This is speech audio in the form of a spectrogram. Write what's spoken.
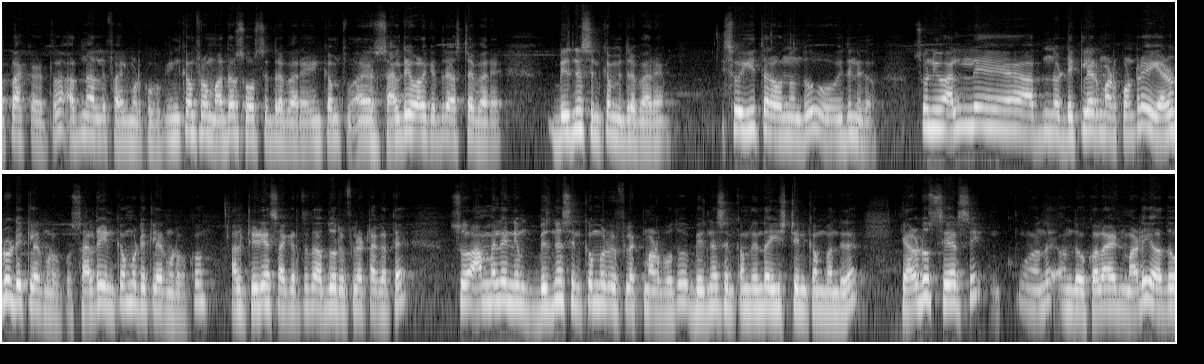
ಅಪ್ಲೈ ಆಗುತ್ತಲ್ಲ ಅದನ್ನ ಅಲ್ಲಿ ಫೈಲ್ ಮಾಡ್ಕೋಬೇಕು. ಇನ್ಕಮ್ ಫ್ರಮ್ ಅದರ್ ಸೋರ್ಸ್ ಇದ್ದರೆ ಬೇರೆ ಇನ್ಕಮ್ ಸ್ಯಾಲ್ರಿ ಒಳಗಿದ್ರೆ ಅಷ್ಟೇ ಬೇರೆ. ಬಿಸ್ನೆಸ್ ಇನ್ಕಮ್ ಇದ್ದರೆ ಬೇರೆ. ಸೊ ಈ ಥರ ಒಂದೊಂದು ಇದನ್ನಿದಾವೆ ಸೊ ನೀವು ಅಲ್ಲೇ ಅದನ್ನ ಡಿಕ್ಲೇರ್ ಮಾಡಿಕೊಂಡ್ರೆ ಎರಡೂ ಡಿಕ್ಲೇರ್ ಮಾಡಬೇಕು. ಸ್ಯಾಲ್ರಿ ಇನ್ಕಮು ಡಿಕ್ಲೇರ್ ಮಾಡಬೇಕು. ಅಲ್ಲಿ ಟಿ ಡಿ ಎಸ್ ಆಗಿರ್ತದೆ, ಅದು ರಿಫ್ಲೆಕ್ಟ್ ಆಗುತ್ತೆ. ಸೊ ಆಮೇಲೆ ನಿಮ್ಮ ಬಿಸ್ನೆಸ್ ಇನ್ಕಮು ರಿಫ್ಲೆಕ್ಟ್ ಮಾಡ್ಬೋದು. ಬಿಸ್ನೆಸ್ ಇನ್ಕಮ್ದಿಂದ ಇಷ್ಟು ಇನ್ಕಮ್ ಬಂದಿದೆ. ಎರಡೂ ಸೇರಿಸಿ, ಅಂದರೆ ಒಂದು ಕೊಲಾಯ್ಡ್ ಮಾಡಿ, ಅದು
